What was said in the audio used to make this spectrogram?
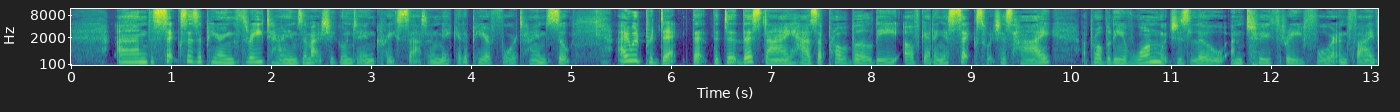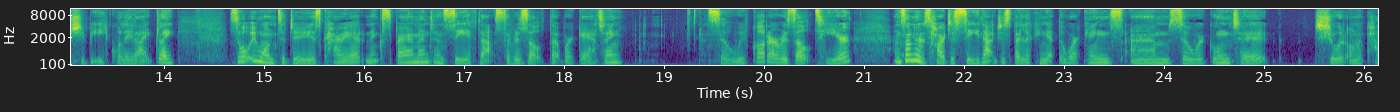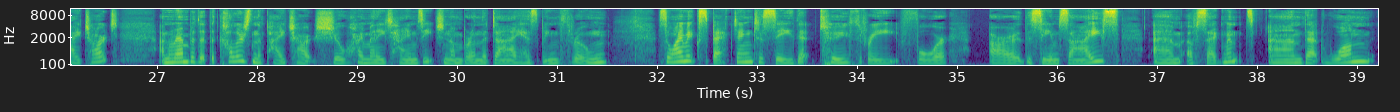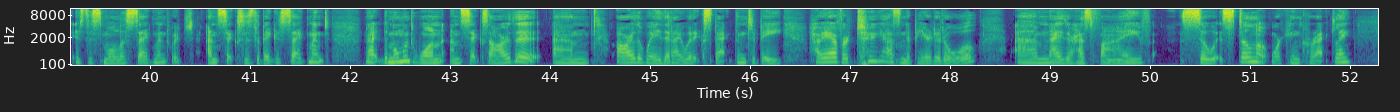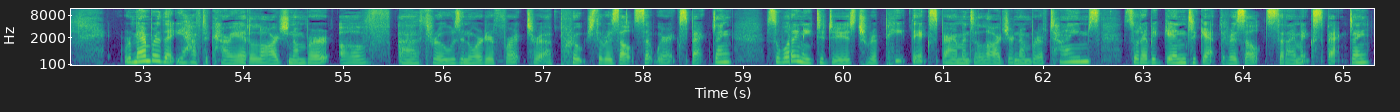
And the 6 is appearing 3 times. I'm actually going to increase that and make it appear 4 times. So I would predict that the, this die has a probability of getting a 6, which is high, a probability of 1, which is low, and 2, 3, 4 and 5 should be equally likely. So what we want to do is carry out an experiment and see if that's the result that we're getting. So we've got our results here and sometimes it's hard to see that just by looking at the workings um, so we're going to show it on a pie chart. And remember that the colours in the pie chart show how many times each number on the die has been thrown. So I'm expecting to see that 2, 3, 4 are the same size um, of segment and that 1 is the smallest segment which and 6 is the biggest segment. Now at the moment 1 and 6 are the um, are the way that I would expect them to be. However 2 hasn't appeared at all, um, neither has 5 so it's still not working correctly. Remember that you have to carry out a large number of uh, throws in order for it to approach the results that we're expecting. So what I need to do is to repeat the experiment a larger number of times so that I begin to get the results that I'm expecting.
